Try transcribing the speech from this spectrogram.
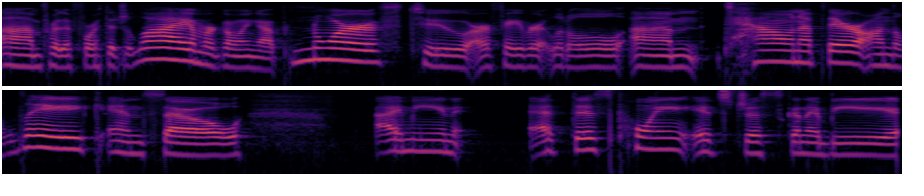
um, for the 4th of July, and we're going up north to our favorite little um, town up there on the lake. And so, I mean, at this point, it's just going to be,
